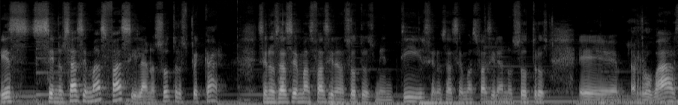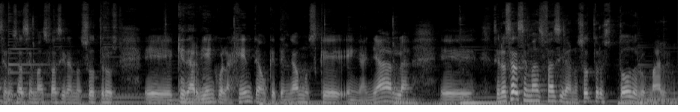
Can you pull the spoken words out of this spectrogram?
es, se nos hace más fácil a nosotros pecar. Se nos hace más fácil a nosotros mentir, se nos hace más fácil a nosotros eh, robar, se nos hace más fácil a nosotros eh, quedar bien con la gente aunque tengamos que engañarla. Eh, se nos hace más fácil a nosotros todo lo malo.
